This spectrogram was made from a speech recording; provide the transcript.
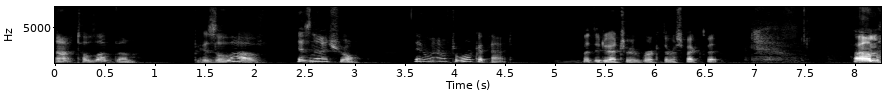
not to love them, because the love is natural. They don't have to work at that, but they do have to work at the respect bit. Um,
